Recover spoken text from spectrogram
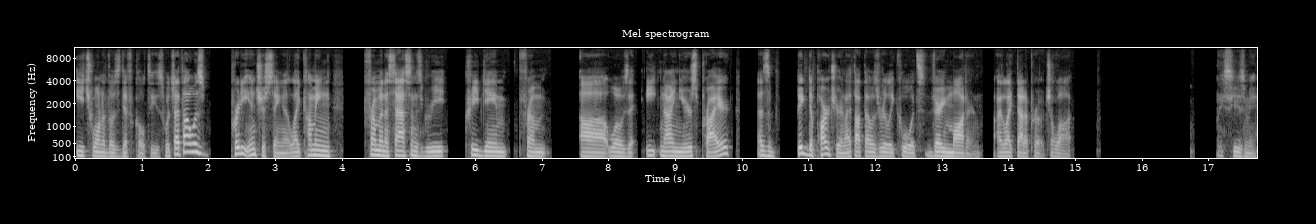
each one of those difficulties, which I thought was pretty interesting. Like coming from an Assassin's Creed game from uh what was it eight nine years prior. That's a big departure, and I thought that was really cool. It's very modern. I like that approach a lot. Excuse me.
